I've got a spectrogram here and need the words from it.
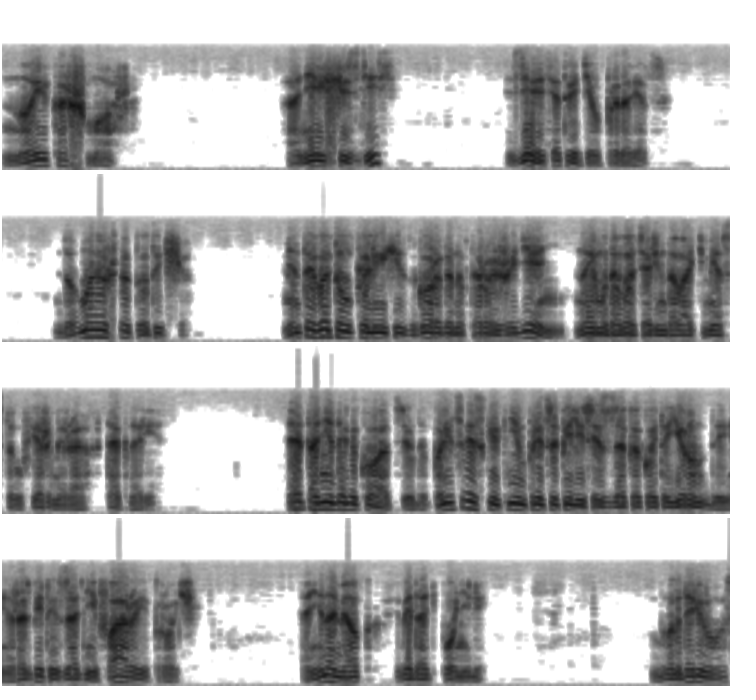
Ну и кошмар. Они еще здесь? Здесь, ответил продавец. Думаю, что тут еще. Менты вытолкали их из города на второй же день, но им удалось арендовать место у фермера в Текнаре. Это недалеко отсюда. Полицейские к ним прицепились из-за какой-то ерунды, разбитой задней фары и прочее. Они намек, видать, поняли. «Благодарю вас»,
